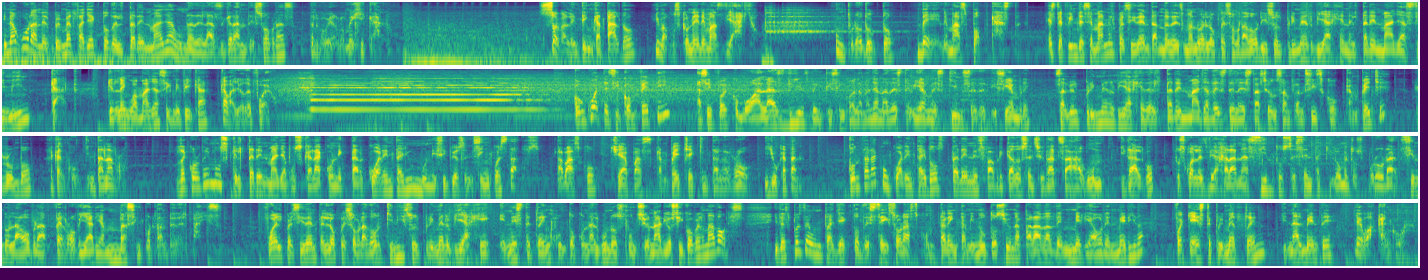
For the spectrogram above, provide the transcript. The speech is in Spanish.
inauguran el primer trayecto del Tren Maya, una de las grandes obras del gobierno mexicano. Soy Valentín Cataldo y vamos con N Diario, un producto de N Podcast. Este fin de semana el presidente Andrés Manuel López Obrador hizo el primer viaje en el Tren Maya Simin Cac, que en lengua maya significa caballo de fuego. Con cohetes y confeti, así fue como a las 10.25 de la mañana de este viernes 15 de diciembre, salió el primer viaje del tren Maya desde la estación San Francisco Campeche rumbo a Cancún, Quintana Roo. Recordemos que el tren Maya buscará conectar 41 municipios en cinco estados, Tabasco, Chiapas, Campeche, Quintana Roo y Yucatán. Contará con 42 trenes fabricados en Ciudad Sahagún, Hidalgo, los cuales viajarán a 160 kilómetros por hora, siendo la obra ferroviaria más importante del país. Fue el presidente López Obrador quien hizo el primer viaje en este tren junto con algunos funcionarios y gobernadores. Y después de un trayecto de 6 horas con 30 minutos y una parada de media hora en Mérida, fue que este primer tren finalmente llegó a Cancún.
